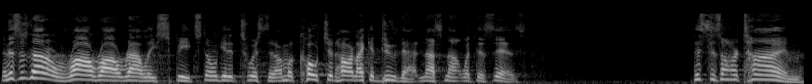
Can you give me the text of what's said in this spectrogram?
And this is not a rah rah rally speech. Don't get it twisted. I'm a coach at heart. I could do that, and that's not what this is. This is our time.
